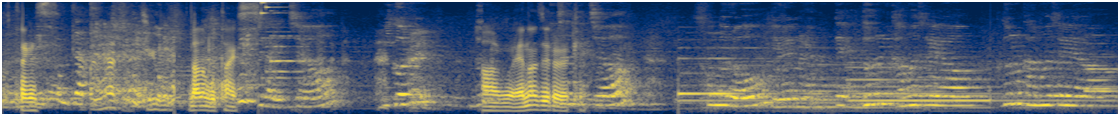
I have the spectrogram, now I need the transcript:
못하겠어 나는 못하겠어 수가 있죠. 이거를 아, 뭐 에너지를 이렇게. 손으로 여행을 하는데 눈을 감으세요. 눈을 감으세요.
